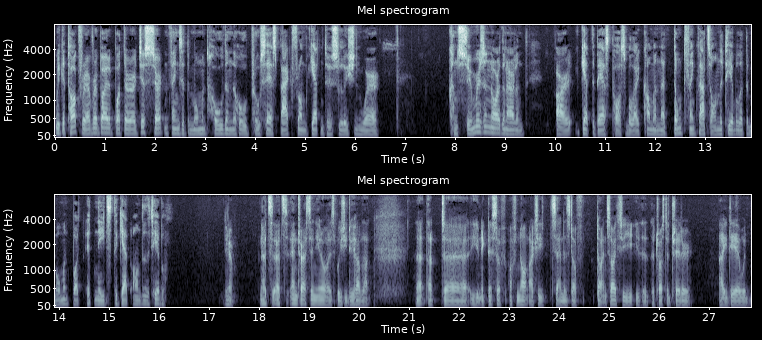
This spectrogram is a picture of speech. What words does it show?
we could talk forever about it, but there are just certain things at the moment holding the whole process back from getting to a solution where consumers in Northern Ireland or get the best possible outcome. And I don't think that's on the table at the moment, but it needs to get onto the table. Yeah, that's that's interesting. You know, I suppose you do have that that that uh, uniqueness of of not actually sending stuff down south. So you, the, the trusted trader idea would,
